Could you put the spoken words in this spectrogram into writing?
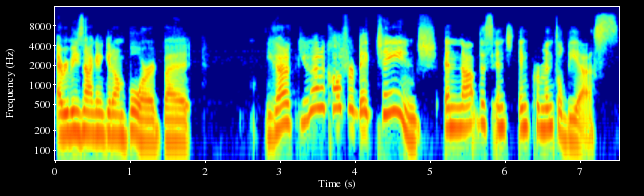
everybody's not going to get on board, but you got to you got to call for big change and not this in- incremental BS.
